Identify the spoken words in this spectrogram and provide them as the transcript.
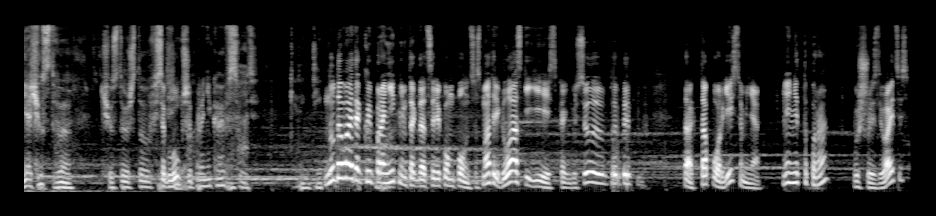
Я чувствую, Чувствую, что все глубже проникаю в суть. Ну давай так и проникнем тогда целиком полностью. Смотри, глазки есть, как бы все. Так, топор есть у меня? У меня нет топора? Вы что, издеваетесь?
